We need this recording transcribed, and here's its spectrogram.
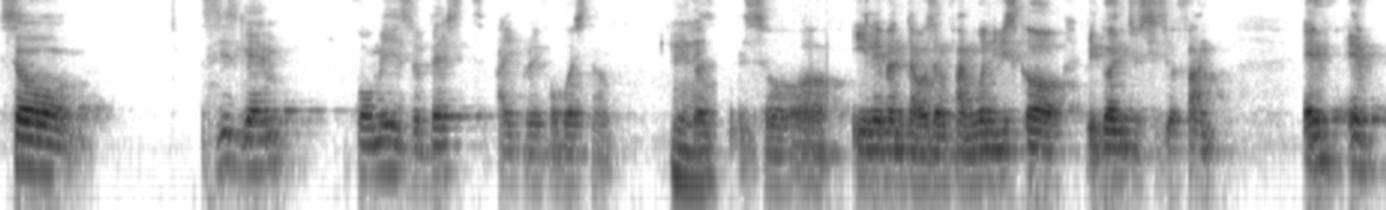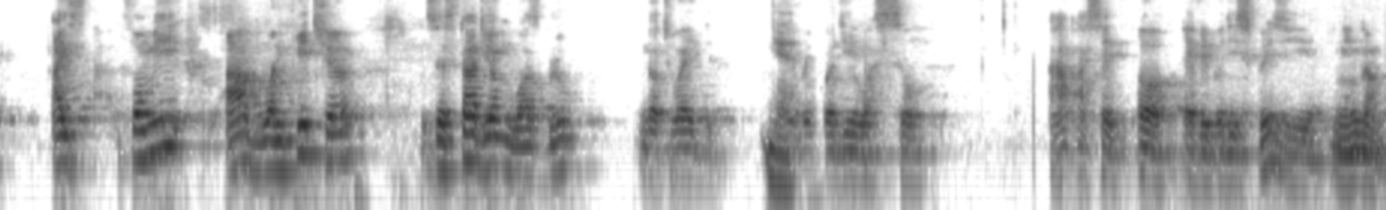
So this game for me is the best I play for West Ham. Because So uh, 11,000 fans. When we score, we're going to see the fan. If, if I, for me, I have one picture. The stadium was blue, not red. Yeah. Everybody was so. I, I said, "Oh, everybody's crazy here in England."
